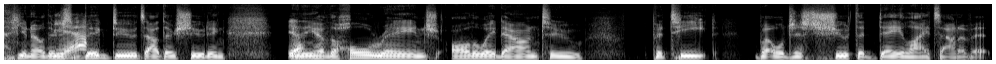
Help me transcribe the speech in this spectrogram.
you know, they're yeah. just big dudes out there shooting. Yeah. And then you have the whole range all the way down to petite, but will just shoot the daylights out of it.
